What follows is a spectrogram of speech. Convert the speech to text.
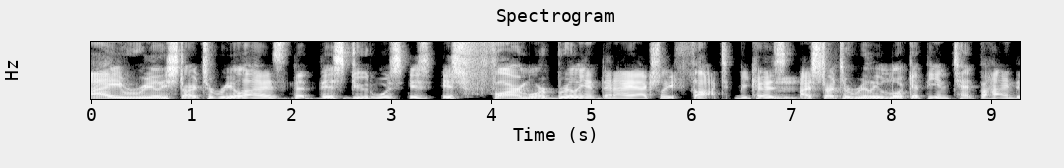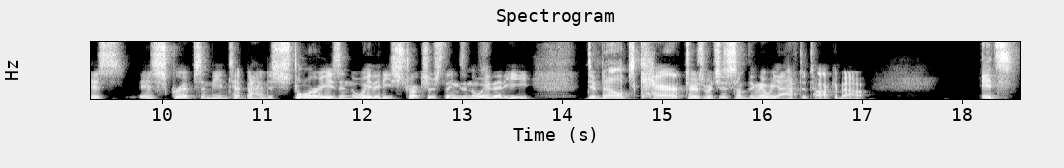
I really start to realize that this dude was is is far more brilliant than I actually thought because Mm. I start to really look at the intent behind his his scripts and the intent behind his stories and the way that he structures things and the way that he develops characters, which is something that we have to talk about. It's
